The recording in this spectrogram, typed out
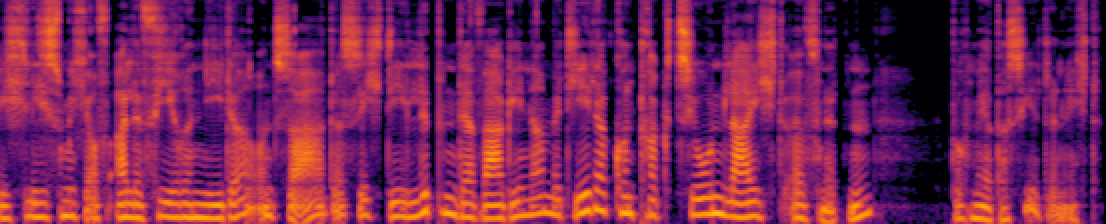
Ich ließ mich auf alle Viere nieder und sah, dass sich die Lippen der Vagina mit jeder Kontraktion leicht öffneten, doch mehr passierte nicht.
